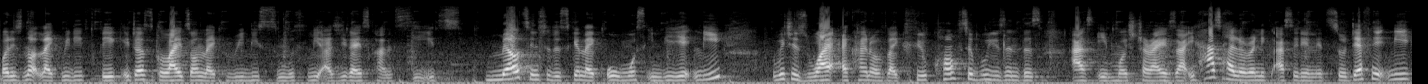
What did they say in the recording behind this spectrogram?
but it's not like really thick. It just glides on like really smoothly as you guys can see. It's melts into the skin like almost immediately which is why I kind of like feel comfortable using this as a moisturizer. It has hyaluronic acid in it, so definitely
